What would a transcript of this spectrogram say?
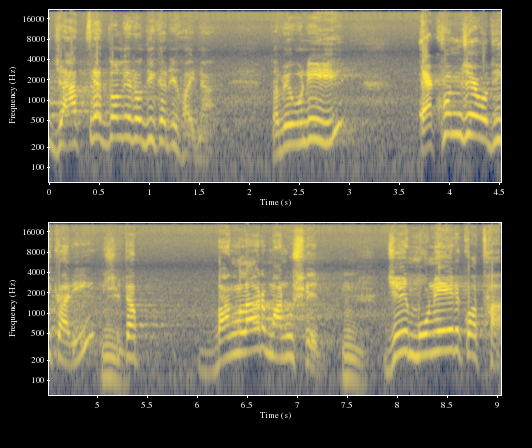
যাত্রা দলের অধিকারী হয় না। তবে উনি এখন যে অধিকারী সেটা বাংলার মানুষের যে মনের কথা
